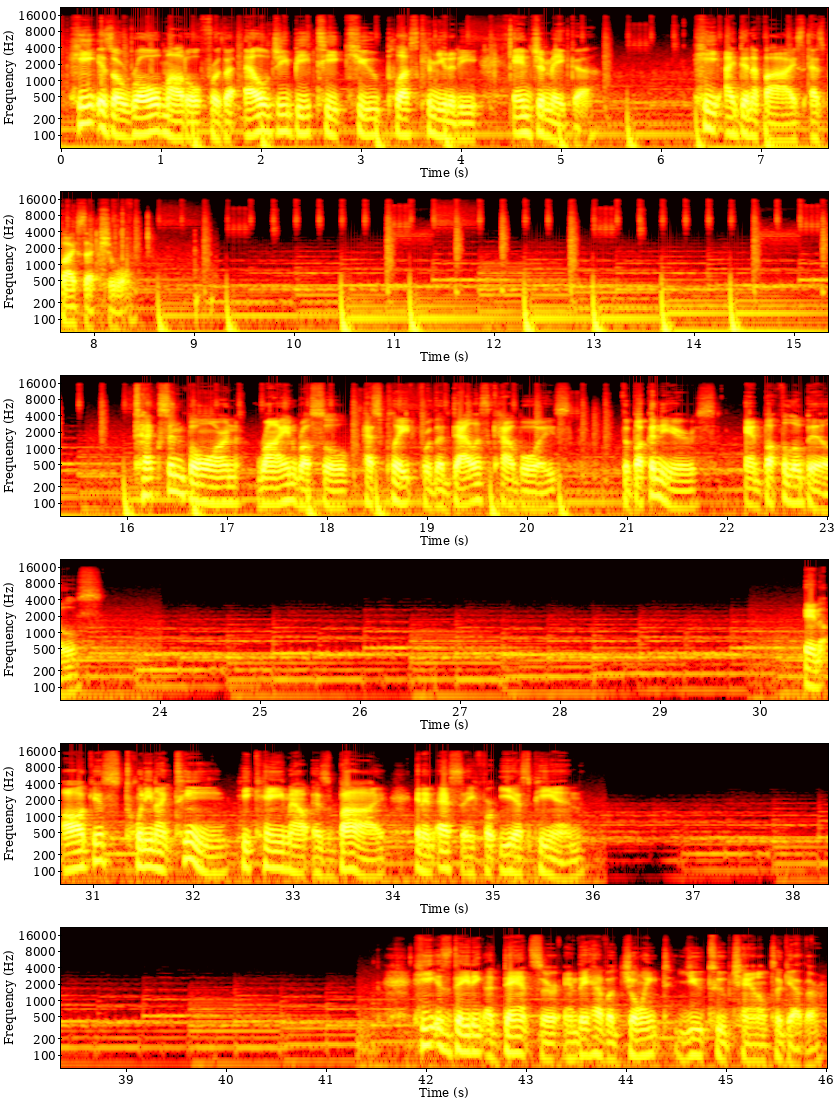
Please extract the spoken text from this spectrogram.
He is a role model for the LGBTQ plus community in Jamaica. He identifies as bisexual. Texan born Ryan Russell has played for the Dallas Cowboys, the Buccaneers, and Buffalo Bills. In August 2019, he came out as bi in an essay for ESPN. He is dating a dancer and they have a joint YouTube channel together.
